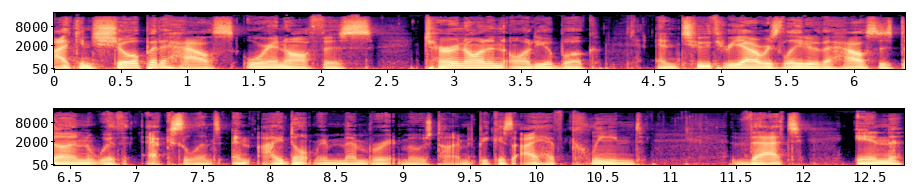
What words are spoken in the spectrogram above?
I can show up at a house or an office, turn on an audiobook, and two, three hours later, the house is done with excellence. And I don't remember it most times because I have cleaned that in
